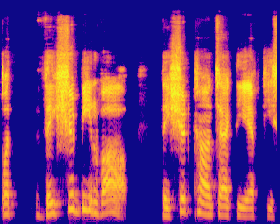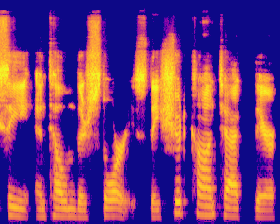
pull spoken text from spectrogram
but they should be involved. They should contact the FTC and tell them their stories. They should contact their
